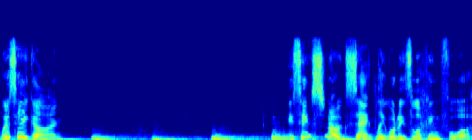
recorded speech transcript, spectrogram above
Where's he going? He seems to know exactly what he's looking for.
